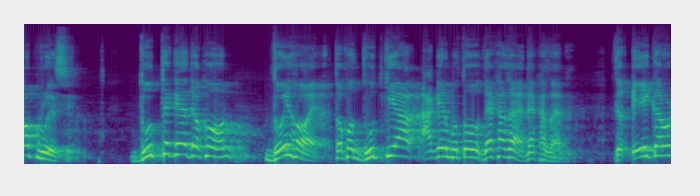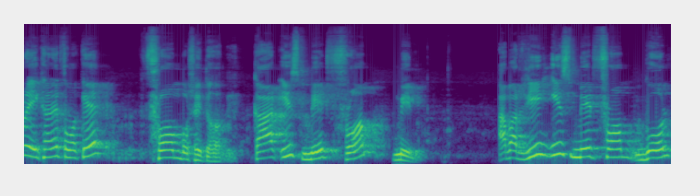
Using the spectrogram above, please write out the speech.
অফ রয়েছে। দুধ থেকে যখন দই হয়, তখন দুধ কি আর আগের মতো দেখা যায়? দেখা যায় না। তো এই কারণে এখানে তোমাকে ফ্রম বসাইতে হবে। Curd is made from milk আবার ring is made from gold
